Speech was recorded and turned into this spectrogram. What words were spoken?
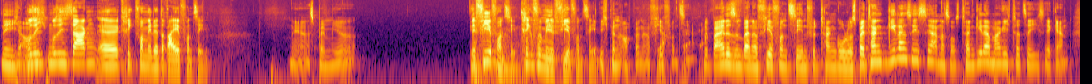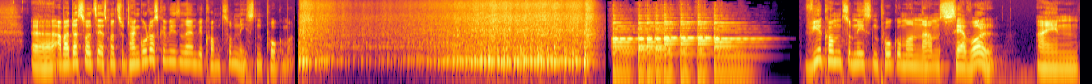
Nee, ich auch Muss nicht. ich, muss ich sagen, äh, kriegt von mir eine 3 von 10. Ja, ist bei mir. Eine 4 von 10. Kriegt von mir eine 4 von 10. Ich bin auch bei einer 4 von 10. ja, ja. Wir beide sind bei einer 4 von 10 für Tangolos. Bei Tangela sieht es sehr anders aus. Tangela mag ich tatsächlich sehr gern. Äh, aber das soll es erstmal zu Tangolos gewesen sein. Wir kommen zum nächsten Pokémon. Wir kommen zum nächsten Pokémon namens Servol. Ein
